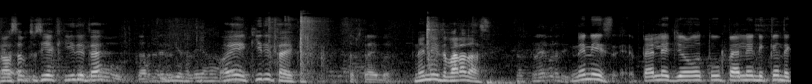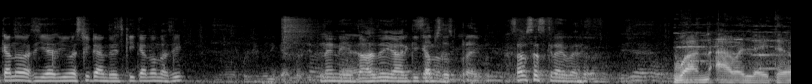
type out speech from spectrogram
ਰਾਓ ਸਾਹਿਬ ਤੁਸੀਂ ਇਹ ਕੀ ਦਿੱਤਾ? ਓਏ ਕੀ ਦਿੱਤਾ ਇੱਕ? ਸਬਸਕ੍ਰਾਈਬਰ ਨਹੀਂ ਨਹੀਂ ਦੁਬਾਰਾ ਦੱਸ। ਸਬਸਕ੍ਰਾਈਬਰ ਦੀ। ਨਹੀਂ ਨਹੀਂ ਪਹਿਲੇ ਜੋ ਤੂੰ ਪਹਿਲੇ ਨਿੱਕੇ ਹੁੰਦੇ ਕਹਿੰਦਾ ਹੁੰਦਾ ਸੀ ਯੂਨੀਵਰਸਿਟੀ ਟਾਈਮ ਦੇ ਵਿੱਚ ਕੀ ਕਹਿੰਦਾ ਹੁੰਦਾ ਸੀ? ਨਹੀਂ ਨਹੀਂ ਦੱਸ ਦੇ ਯਾਰ ਕੀ ਕਹਿੰਦਾ ਸਬਸਕ੍ਰਾਈਬਰ ਸਭ ਸਬਸਕ੍ਰਾਈਬਰ One hour later.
